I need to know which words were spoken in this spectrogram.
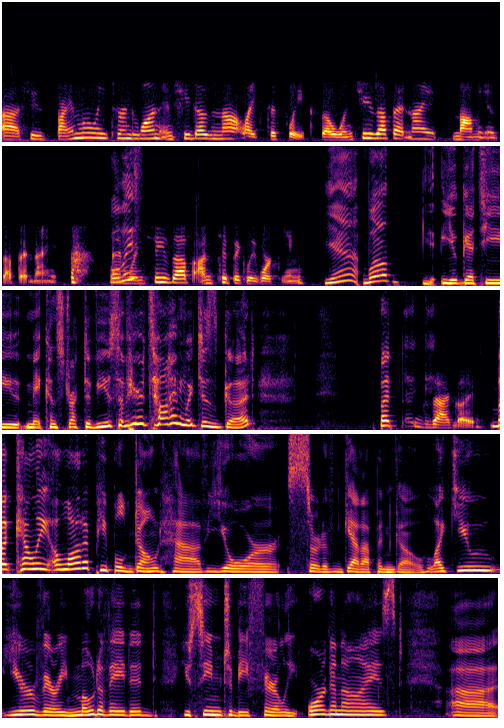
Uh, she's finally turned one, and she does not like to sleep. So when she's up at night, mommy is up at night. Well, and at when she's up, I'm typically working. Yeah. Well, you get to make constructive use of your time, which is good. But Exactly. but Kelly, a lot of people don't have your sort of get up and go. Like you, you're very motivated. You seem to be fairly organized. Uh,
